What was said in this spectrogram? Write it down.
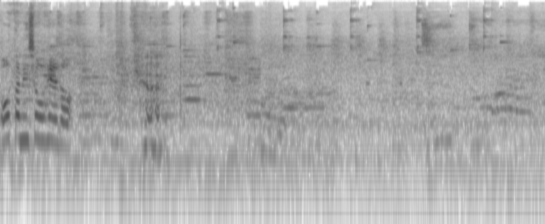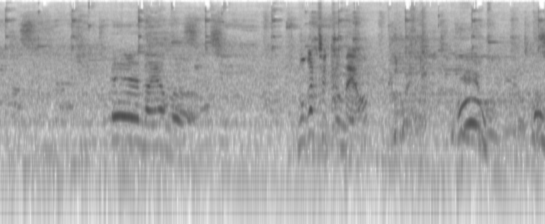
大谷翔平だ。에悩む 뭐가 추천해요? 이것도 맛있어요. 오. 우동이라고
